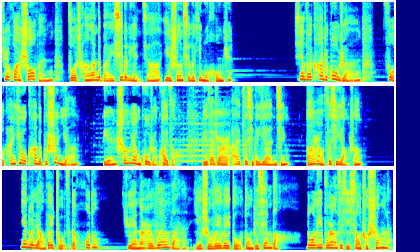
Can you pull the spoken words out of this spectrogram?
这话说完，左长安的白皙的脸颊也升起了一抹红晕。现在看着顾阮，左看右看的不顺眼，连声让顾阮快走，别在这儿碍自己的眼睛，打扰自己养伤。面对两位主子的互动。允儿温婉，也是微微抖动着肩膀，努力不让自己笑出声来。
